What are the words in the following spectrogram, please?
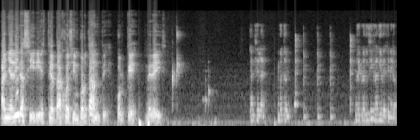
Añadir a Siri, este atajo es importante. ¿Por qué? Veréis. Cancelar. Botón. Reproducir radio de género.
